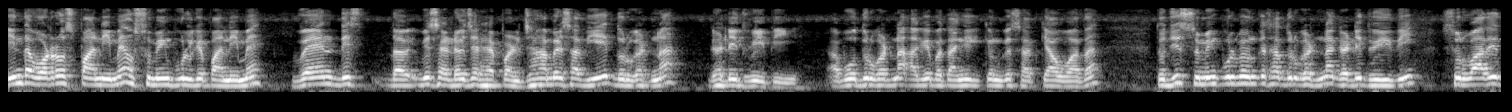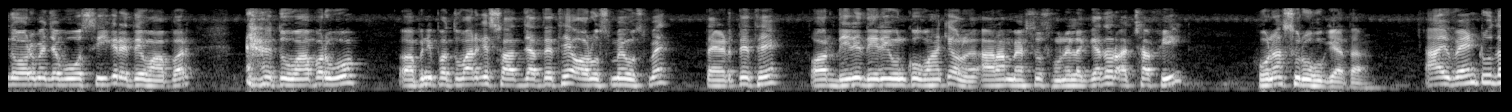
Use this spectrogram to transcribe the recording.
इन द वाटर उस पानी में, उस स्विमिंग पूल के पानी में when this this adventure happen जहाँ मेरे साथ ये दुर्घटना घटित हुई थी। अब वो दुर्घटना आगे बताएँगे कि उनके साथ क्या हुआ था। तो जिस स्विमिंग पूल में उनके साथ दुर्घटना घटित हुई थी, शुरुआती दौर में जब वो सीख रहे थे वहाँ पर तो वहाँ पर वो अपनी पतवार के साथ जाते थे और उसमें उसमें तैरते थे और धीरे धीरे उनको वहाँ क्या आराम महसूस होने लग गया था और अच्छा फील होना शुरू हो गया था। I went to the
